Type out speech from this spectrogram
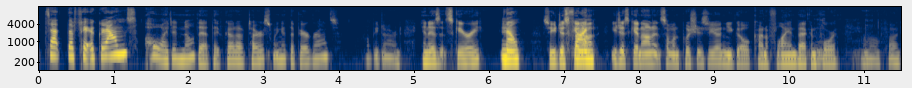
It's at the fairgrounds. Oh, I didn't know that. They've got a tire swing at the fairgrounds. I'll be darned. And is it scary? No, So you just get on you just get on it and someone pushes you and you go kind of flying back and forth. Oh, fun.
